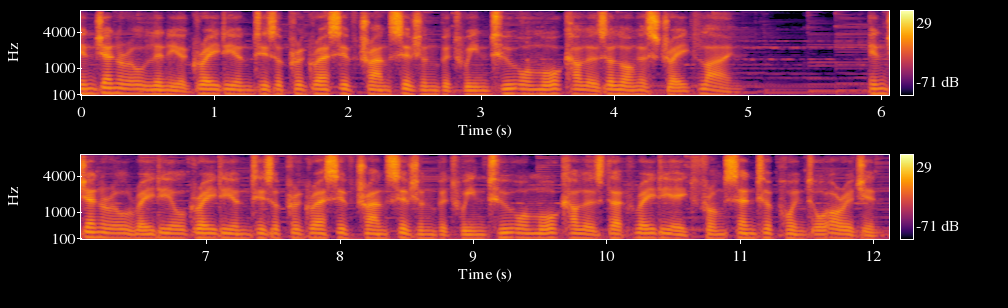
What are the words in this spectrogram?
In general linear gradient is a progressive transition between two or more colors along a straight line. In general radial gradient is a progressive transition between two or more colors that radiate from center point or origin.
